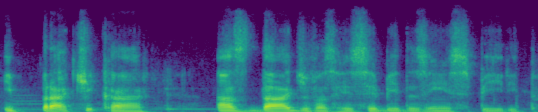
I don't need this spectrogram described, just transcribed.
e praticar as dádivas recebidas em espírito,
